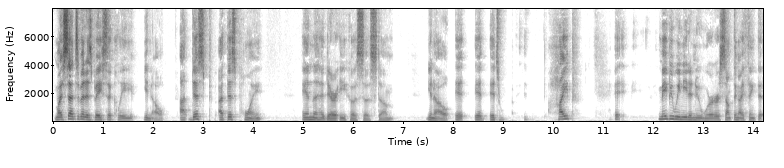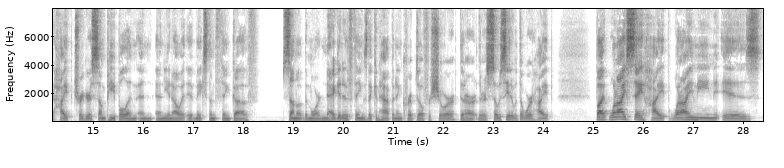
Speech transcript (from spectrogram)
my sentiment is basically, you know, at this at this point in the Hedera ecosystem, you know, it it it's hype. Maybe we need a new word or something. I think that hype triggers some people and and and you know it, it makes them think of some of the more negative things that can happen in crypto for sure that are that are associated with the word hype. But when I say hype, what I mean is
